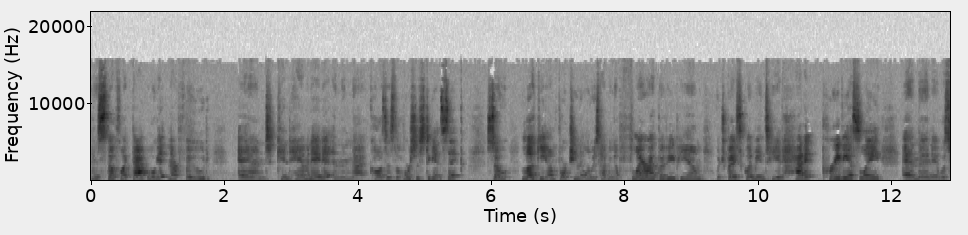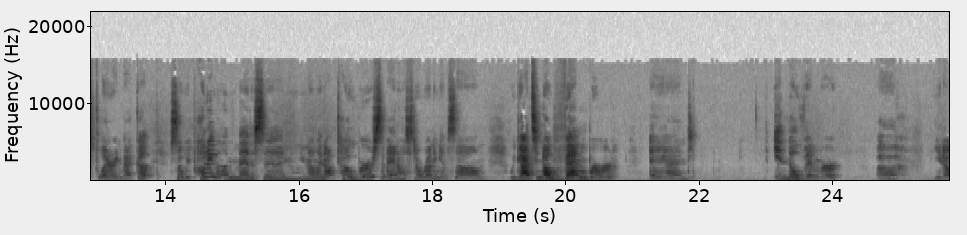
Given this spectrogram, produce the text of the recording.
and stuff like that will get in their food and contaminate it, and then that causes the horses to get sick. So Lucky, unfortunately, was having a flare-up of EPM, which basically means he had had it previously, and then it was flaring back up. So we put him on medicine, you know, in October. Savannah was still running him some. We got to November, and in November, uh, you know,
